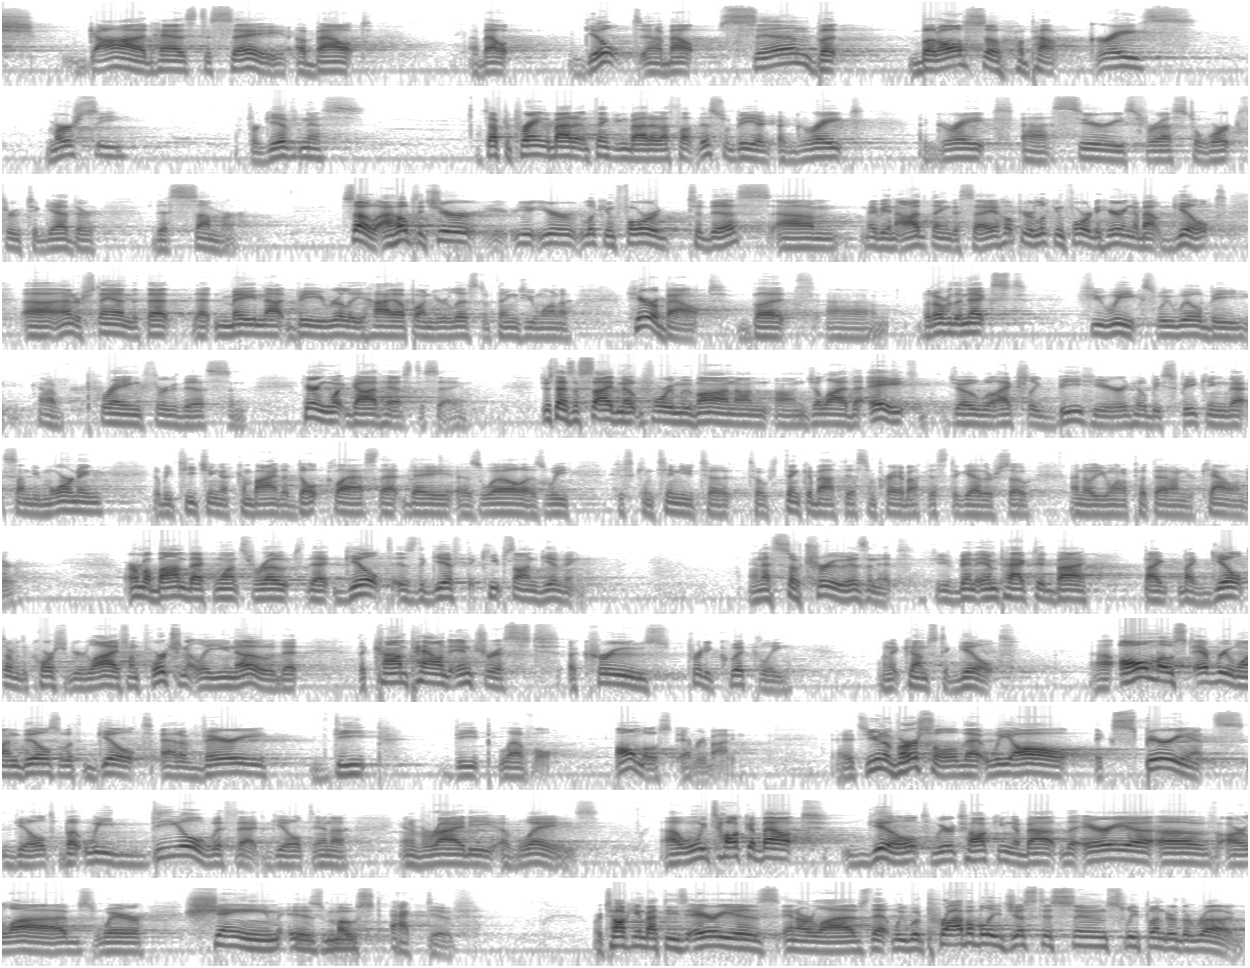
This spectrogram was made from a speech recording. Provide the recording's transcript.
God has to say about, about guilt and about sin, but, but also about grace, mercy, forgiveness. So after praying about it and thinking about it, I thought this would be a, a great, a great uh, series for us to work through together this summer. So I hope that you're, you're looking forward to this. Um, maybe an odd thing to say. I hope you're looking forward to hearing about guilt. Uh, I understand that, that that may not be really high up on your list of things you want to hear about, but, um, but over the next few weeks, we will be kind of praying through this and hearing what God has to say. Just as a side note, before we move on, on, on July the 8th, Joe will actually be here and he'll be speaking that Sunday morning. He'll be teaching a combined adult class that day as well as we just continue to, to think about this and pray about this together. So I know you want to put that on your calendar. Erma Bombeck once wrote that guilt is the gift that keeps on giving. And that's so true, isn't it? If you've been impacted by, by, by guilt over the course of your life, unfortunately, you know that the compound interest accrues pretty quickly when it comes to guilt. Uh, almost everyone deals with guilt at a very deep, deep level. Almost everybody. It's universal that we all experience guilt, but we deal with that guilt in a in a variety of ways. Uh, when we talk about guilt, we're talking about the area of our lives where shame is most active. We're talking about these areas in our lives that we would probably just as soon sweep under the rug.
